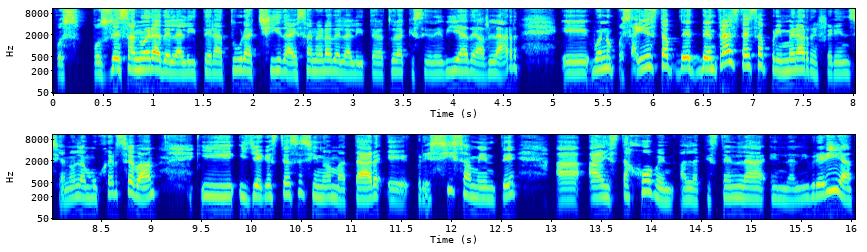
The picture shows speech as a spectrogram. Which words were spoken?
pues, pues esa no era de la literatura chida, esa no era de la literatura que se debía de hablar. Eh, bueno, pues ahí está, de, de entrada está esa primera referencia, ¿no? La mujer se va y y llega este asesino a matar eh, precisamente a, esta joven, a la que está en la, en la librería.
